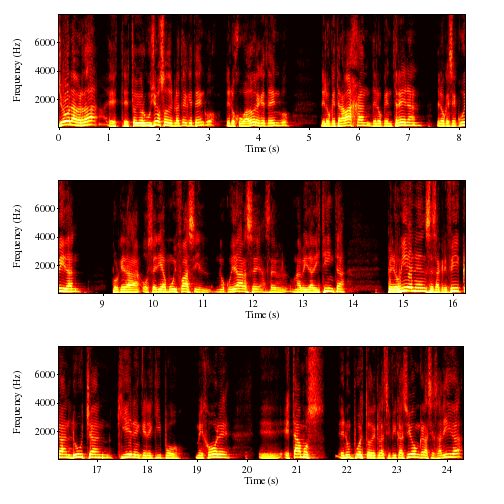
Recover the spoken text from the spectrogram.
Yo, la verdad, este, estoy orgulloso del plantel que tengo, de los jugadores que tengo, de lo que trabajan, de lo que entrenan, de lo que se cuidan, porque era o sería muy fácil no cuidarse, hacer una vida distinta pero vienen, se sacrifican, luchan, quieren que el equipo mejore. Eh, estamos en un puesto de clasificación gracias a Liga,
